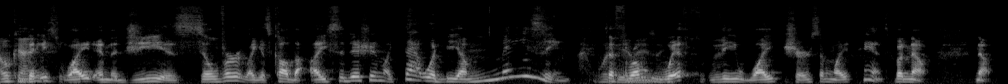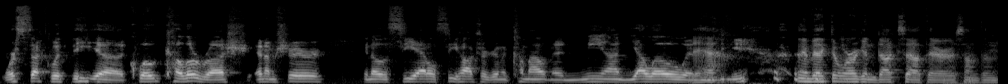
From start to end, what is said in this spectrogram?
Okay. base white and the G is silver, like it's called the Ice Edition. Like that would be amazing Would to be throw amazing. with the white shirts and white pants. But no, no, we're stuck with the uh, quote color rush, and I'm sure you know the Seattle Seahawks are going to come out in a neon yellow and Yeah. be- Maybe like the Oregon Ducks out there or something.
